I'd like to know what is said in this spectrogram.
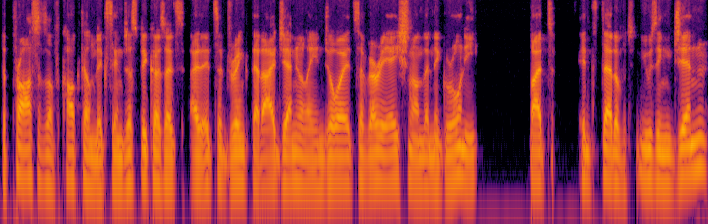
the process of cocktail mixing, just because it's it's a drink that I genuinely enjoy. It's a variation on the Negroni, but instead of using gin,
